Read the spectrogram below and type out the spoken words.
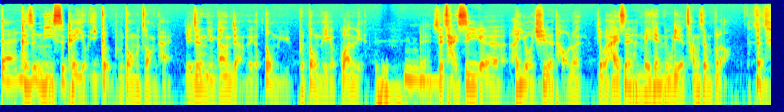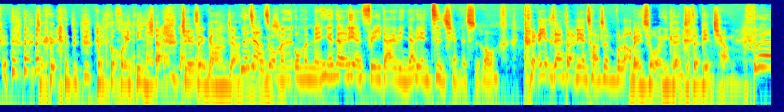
对，可是你是可以有一个不动的状态，也就是你刚刚讲这个动与不动的一个关联，嗯，对，所以才是一个很有趣的讨论。就还是很每天努力的长生不老，这个跟这回应一下 Jason 刚刚讲。那这样子，我们我们每天在练 free diving，在练自潜的时候，可能也是在锻炼长生不老。没错，你可能就在变强。对啊。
